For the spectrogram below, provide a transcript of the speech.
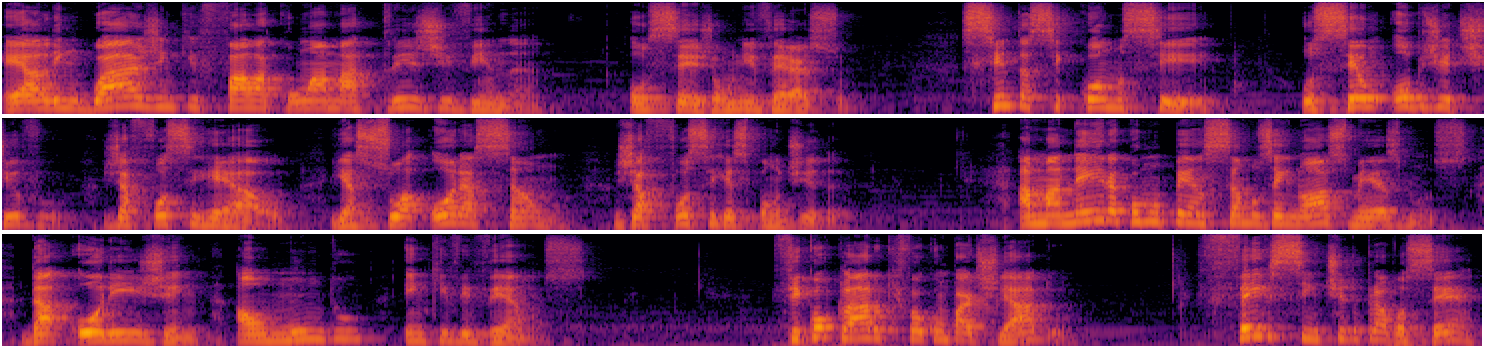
é a linguagem que fala com a matriz divina, ou seja, o universo. Sinta-se como se o seu objetivo já fosse real e a sua oração já fosse respondida. A maneira como pensamos em nós mesmos dá origem ao mundo em que vivemos. Ficou claro que foi compartilhado? Fez sentido para você?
